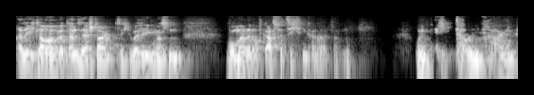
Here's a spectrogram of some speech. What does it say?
also ich glaube, man wird dann sehr stark sich überlegen müssen, wo man dann auf Gas verzichten kann einfach. Ne? Und ich glaube, die Fragen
